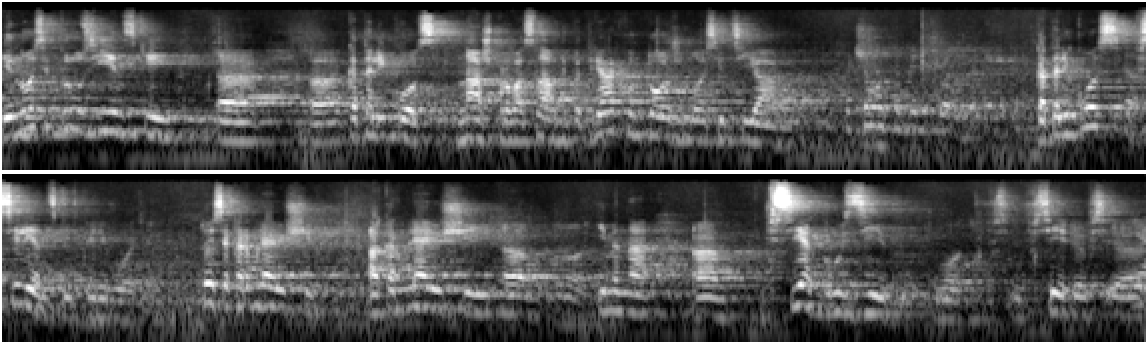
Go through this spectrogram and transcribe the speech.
И носит грузинский э, э, католикос, наш православный патриарх, он тоже носит тиару. Почему католикос? Католикос да. вселенский в переводе. То есть окормляющий, окормляющий э, именно э, всех грузин. Вот, все, все,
